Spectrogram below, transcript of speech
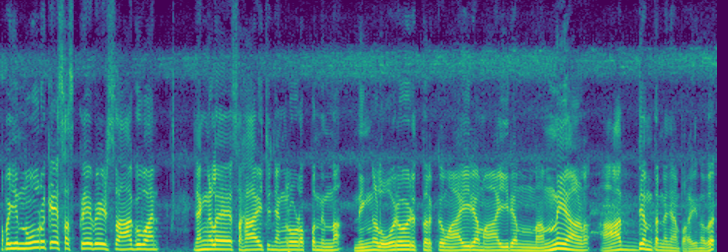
അപ്പോൾ ഈ നൂറ് കെ സബ്സ്ക്രൈബേഴ്സ് ആകുവാൻ ഞങ്ങളെ സഹായിച്ച് ഞങ്ങളോടൊപ്പം നിന്ന നിങ്ങൾ ഓരോരുത്തർക്കും ആയിരം ആയിരം നന്ദിയാണ് ആദ്യം തന്നെ ഞാൻ പറയുന്നത്.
